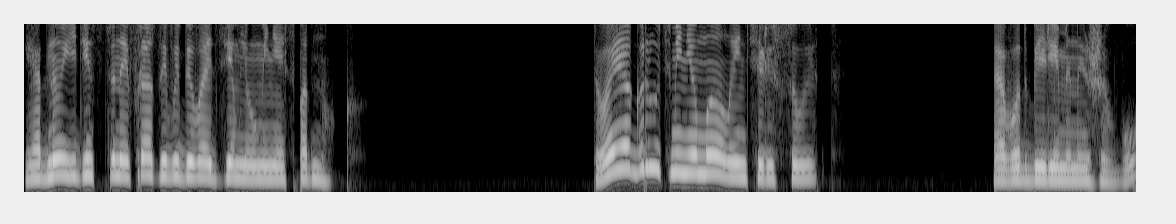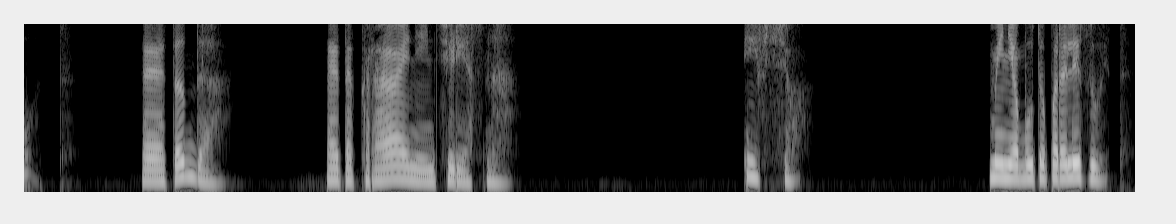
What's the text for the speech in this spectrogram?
И одной единственной фразой выбивает землю у меня из-под ног. Твоя грудь меня мало интересует. А вот беременный живот — это да. Это крайне интересно. И все. Меня будто парализует.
